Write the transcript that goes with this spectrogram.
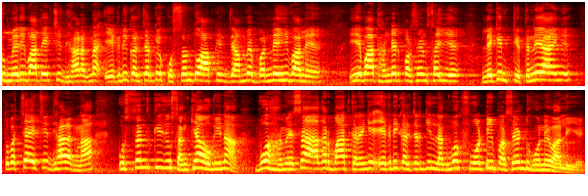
तो मेरी बात एक चीज़ ध्यान रखना एग्रीकल्चर के क्वेश्चन तो आपके एग्ज़ाम में बनने ही वाले हैं। ये बात 100 परसेंट सही है, लेकिन कितने आएँगे? तो बच्चा एक चीज़ ध्यान रखना क्वेश्चन की जो संख्या होगी ना, वो हमेशा अगर बात करेंगे एग्रीकल्चर की लगभग 40 परसेंट होने वाली है।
